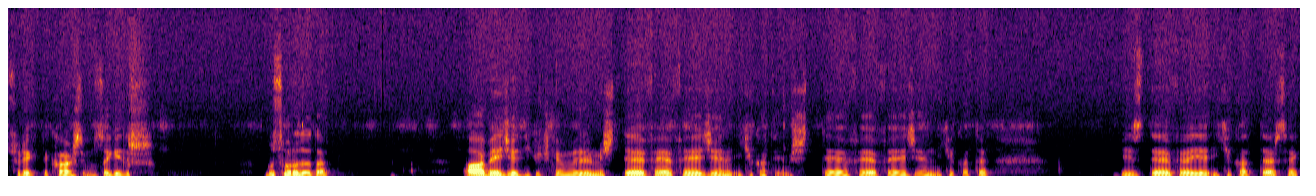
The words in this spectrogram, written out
sürekli karşımıza gelir. Bu soruda da ABC dik üçgen verilmiş. DF FC'nin iki katıymış. DF FC'nin iki katı. Biz DF'ye iki kat dersek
